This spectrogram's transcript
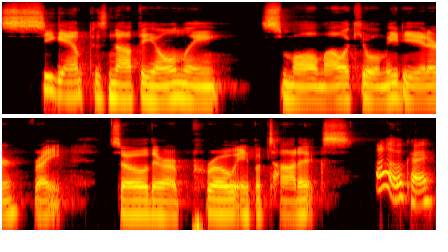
CGAMP is not the only small molecule mediator, right? So there are pro apoptotics, Oh, okay.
